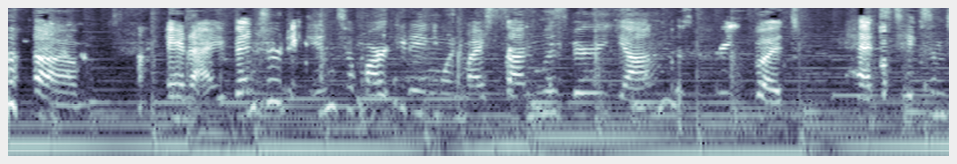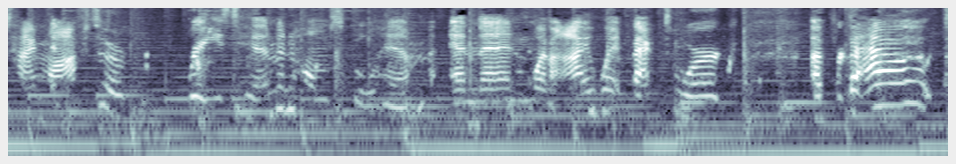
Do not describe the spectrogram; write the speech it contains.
um, and I ventured into marketing when my son was very young, but had to take some time off to raise him and homeschool him. And then when I went back to work about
